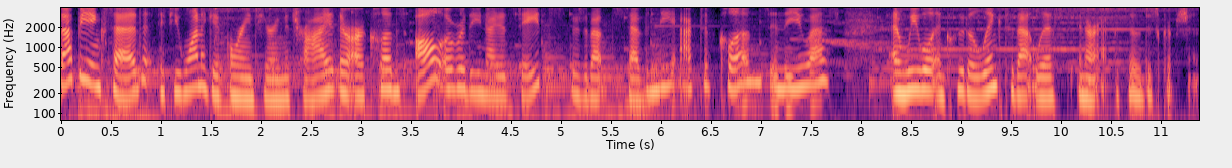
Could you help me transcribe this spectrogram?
That being said, if you want to give orienteering a try, there are clubs all over the United States. There's about 70 active clubs in the US, and we will include a link to that list in our episode description.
